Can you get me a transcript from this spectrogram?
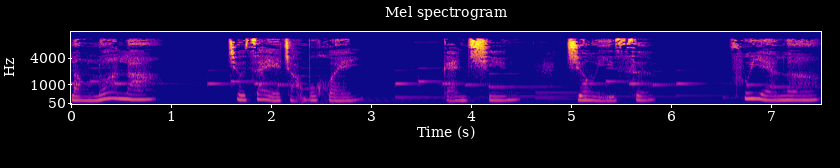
冷落了就再也找不回；感情只有一次，敷衍了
